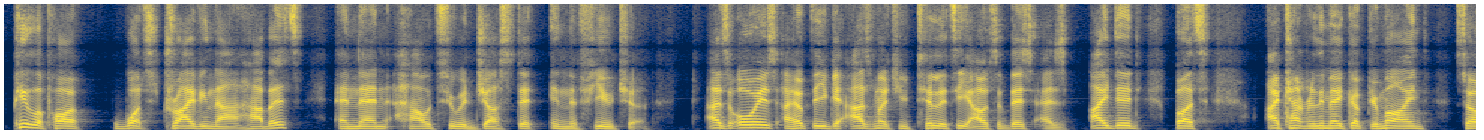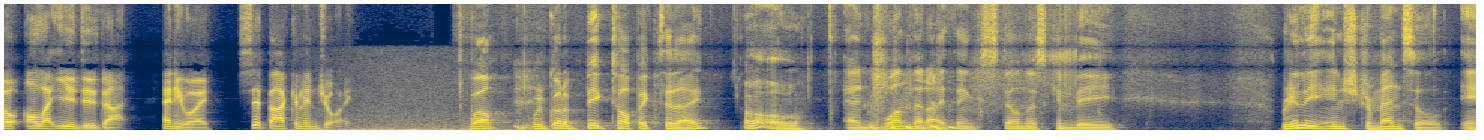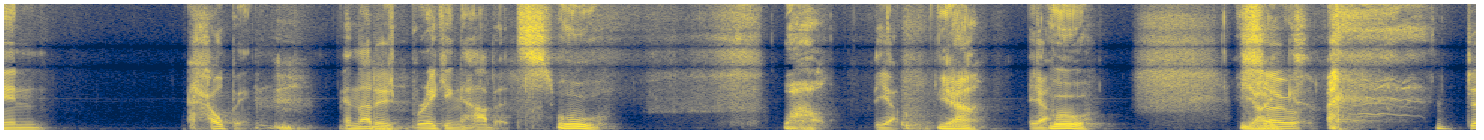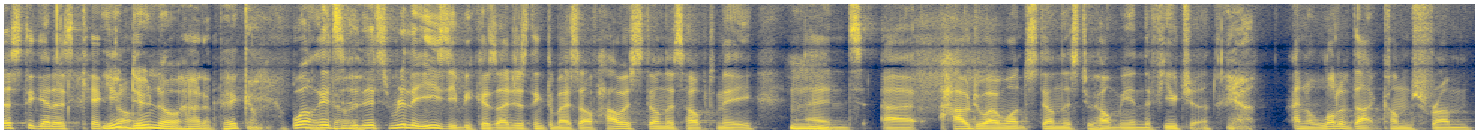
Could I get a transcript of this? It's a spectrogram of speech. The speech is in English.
peel apart what's driving that habit and then how to adjust it in the future. As always, I hope that you get as much utility out of this as I did, but I can't really make up your mind, so I'll let you do that. Anyway, sit back and enjoy. Well, we've got a big topic today. Uh oh. And one that I think stillness can be really instrumental in helping, and that is breaking habits. Ooh. Wow. Yeah. Yeah. Yeah. Ooh. Yikes. So, just to get us kicked you off. do know how to pick them. Well, it's it's really easy because I just think to myself, how has stillness helped me, Mm. and uh, how do I want stillness to help me in the future? Yeah. And a lot of that comes from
